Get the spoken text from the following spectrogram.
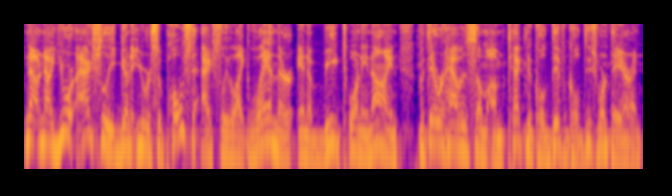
Now, now you were actually gonna, you were supposed to actually like land there in a B twenty nine, but they were having some um technical difficulties, weren't they, Aaron?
